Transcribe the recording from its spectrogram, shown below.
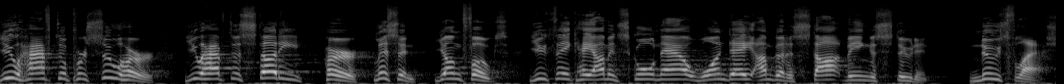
You have to pursue her. You have to study her. Listen, young folks, you think, hey, I'm in school now. One day I'm going to stop being a student. Newsflash.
